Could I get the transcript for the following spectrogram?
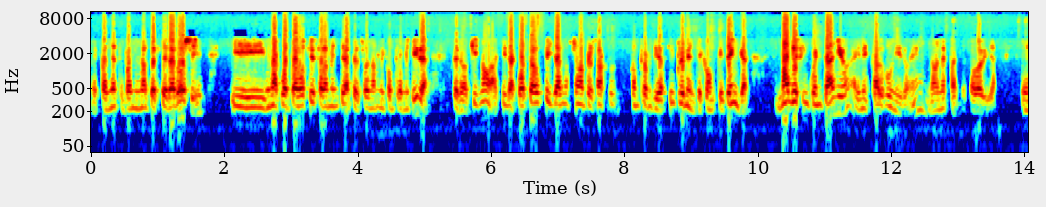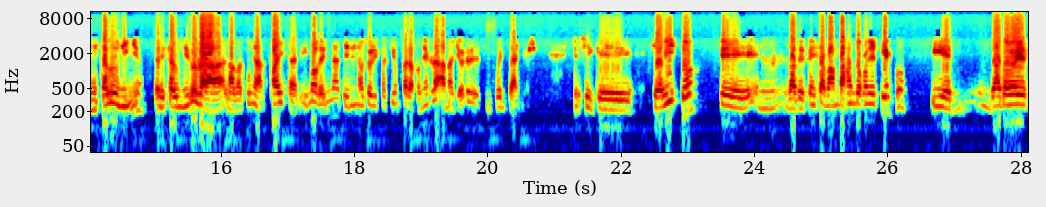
España se pone una tercera dosis y una cuarta dosis solamente a personas muy comprometidas. Pero aquí no, aquí la cuarta dosis ya no son a personas comprometidas, simplemente con que tenga más de 50 años en Estados Unidos, ¿eh? no en España todavía. En Estados Unidos, en Estados Unidos la, la vacuna Pfizer y Moderna tienen autorización para ponerla a mayores de 50 años. Así que se ha visto que las defensas van bajando con el tiempo y dado el,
